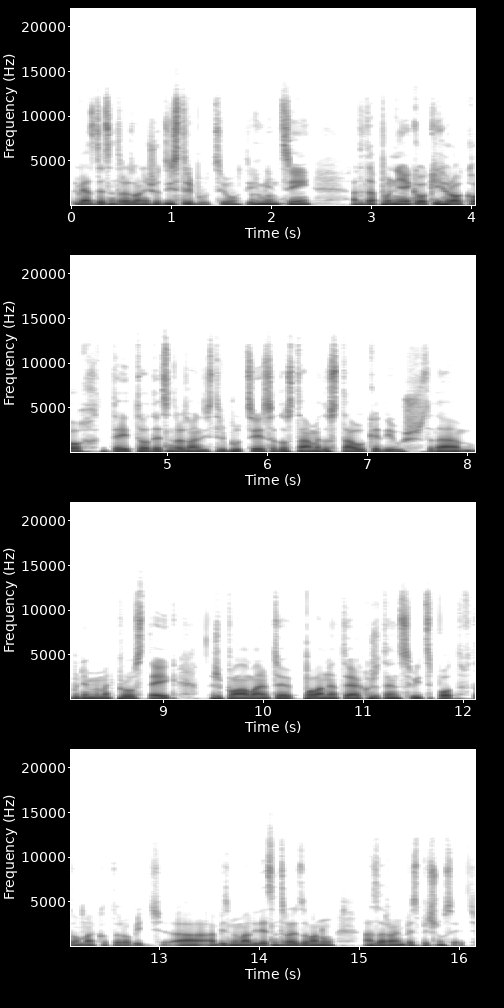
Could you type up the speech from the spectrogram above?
viac decentralizovanejšiu distribúciu tých uh-huh. mincí. A teda po niekoľkých rokoch tejto decentralizovanej distribúcie sa dostávame do stavu, kedy už teda budeme mať pro stake. Takže podľa mňa to je, podľa mňa to je akože ten sweet spot v tom, ako to robiť. A aby sme mali decentralizovanú a zároveň bezpečnú sieť.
